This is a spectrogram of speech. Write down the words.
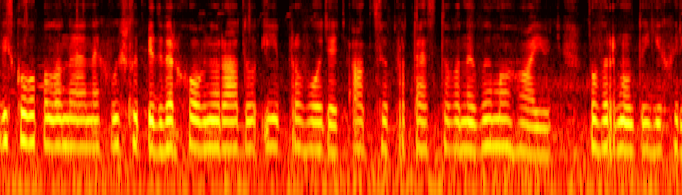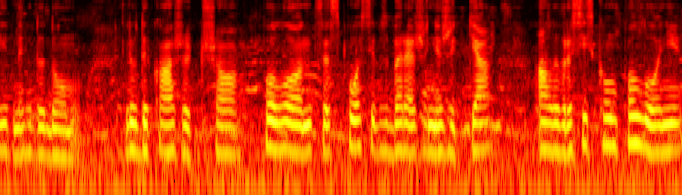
військовополонених вийшли під Верховну Раду і проводять акцію протесту. Вони вимагають повернути їх рідних додому. Люди кажуть, що полон це спосіб збереження життя, але в російському полоні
